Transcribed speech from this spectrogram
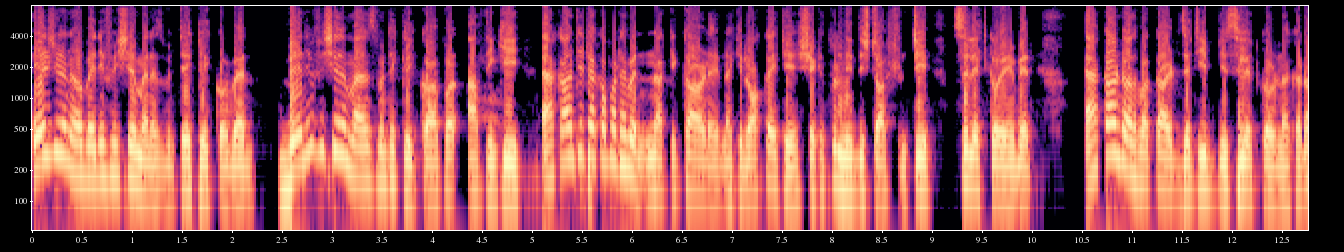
এর জন্য বেনিফিশিয়ারি ম্যানেজমেন্টে ক্লিক করবেন। বেনিফিশিয়ারি ম্যানেজমেন্টে ক্লিক করার পর আপনি কি অ্যাকাউন্টে টাকা পাঠাবেন, নাকি কার্ডে নাকি রকেটে সেক্ষেত্রে নির্দিষ্ট অপশনটি সিলেক্ট করে নেবেন। অ্যাকাউন্ট অথবা কার্ড যেটি আপনি সিলেক্ট করুন না কেন,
